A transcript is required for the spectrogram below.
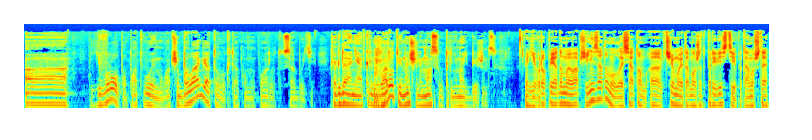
А Европа, по-твоему, вообще была готова к такому повороту событий, когда они открыли ворота и начали массово принимать беженцев? Европа, я думаю, вообще не задумывалась о том, э, к чему это может привести, потому что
